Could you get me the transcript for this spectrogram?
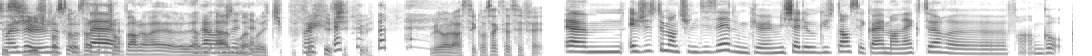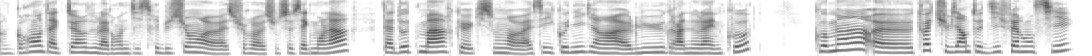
moi, je, je, pense que j'en parlerai à, mon équipe. Mais voilà, c'est comme ça que ça s'est fait. Euh, et justement, tu le disais, donc euh, Michel et Augustin, c'est quand même un acteur, euh, enfin un, grand acteur de la grande distribution sur, sur ce segment-là. Tu as d'autres marques qui sont assez iconiques, hein, Lu, Granola Co. Comment, toi, tu viens te différencier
